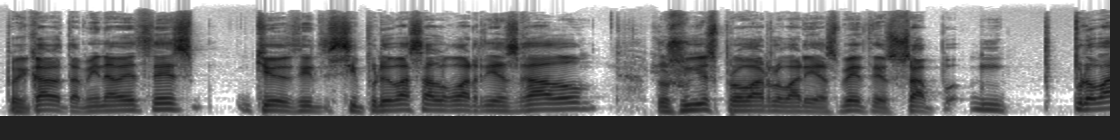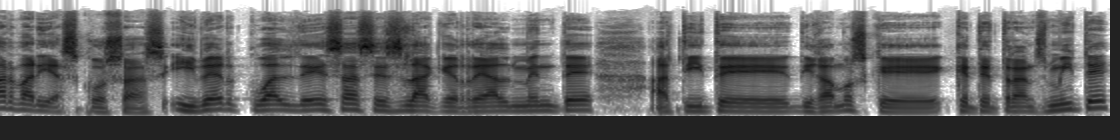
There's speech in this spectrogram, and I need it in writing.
Porque claro, también a veces, quiero decir, si pruebas algo arriesgado, lo suyo es probarlo varias veces. O sea, probar varias cosas y ver cuál de esas es la que realmente a ti te, digamos, que, te transmite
